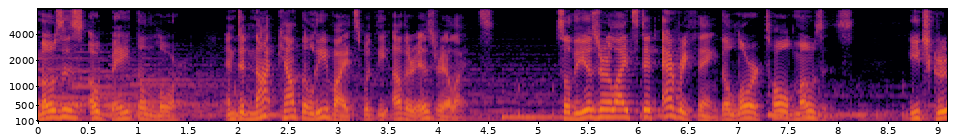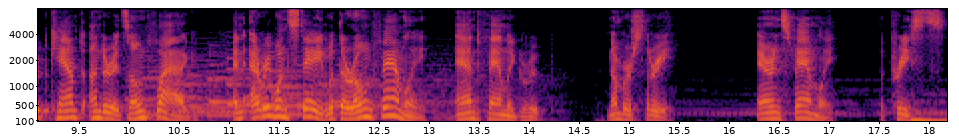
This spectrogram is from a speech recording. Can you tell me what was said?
Moses obeyed the Lord and did not count the Levites with the other Israelites. So the Israelites did everything the Lord told Moses. Each group camped under its own flag, and everyone stayed with their own family and family group. Numbers 3 Aaron's family, the priests.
